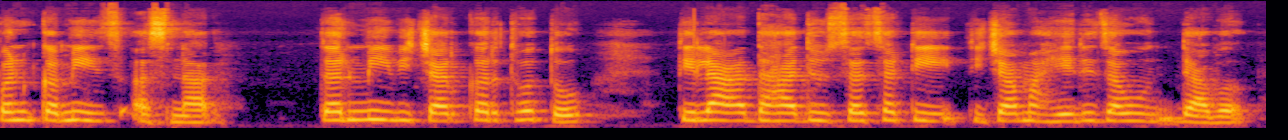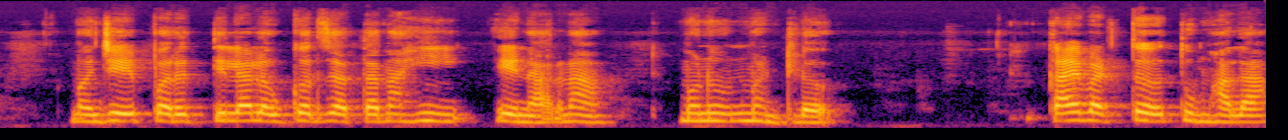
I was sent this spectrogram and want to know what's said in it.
पण कमीच असणार. तर मी विचार करत होतो तिला दहा दिवसासाठी तिच्या माहेरी जाऊन द्यावं. म्हणजे परत तिला लवकर जाता नाही येणार ना? म्हणून म्हटलं. काय वाटतं तुम्हाला?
